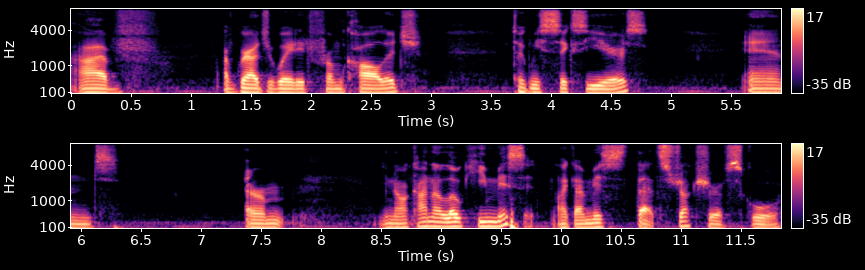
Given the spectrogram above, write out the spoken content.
I've I've graduated from college. It took me 6 years and I rem- you know, I kind of low key miss it. Like I miss that structure of school.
